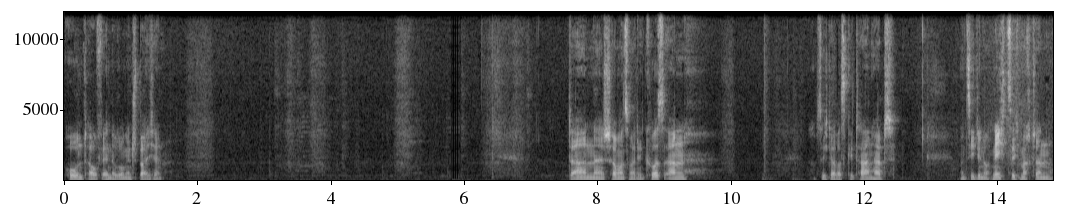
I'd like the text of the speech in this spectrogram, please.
und auf Änderungen speichern. Dann äh, schauen wir uns mal den Kurs an, ob sich da was getan hat. Man sieht hier noch nichts. Ich mache dann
